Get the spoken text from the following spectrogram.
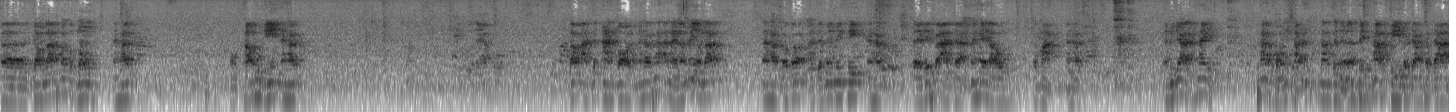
เออยอมรับข้อตกลงนะครับ ของเขาพวกนี้นะครับพูดแล้วผมเราอาจจะอ่านก่อนนะครับ ถ้าอันไหนเราไม่ยอมรับนะครับ เราก็อาจจะไม่ไม่คลิกนะครับ แต่เดฟก็อาจจะไม่ให้เราสมัครนะครับ อนุญาตให้ภาพของฉันนำเสนอเป็นภาพฟรีประจำสัปดาห์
